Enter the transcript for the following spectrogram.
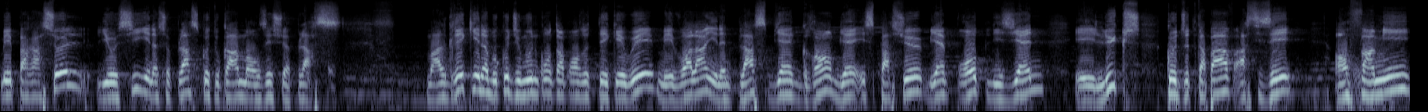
Mais parasol, il y a aussi, il y a ce place que tu peux manger sur place. Malgré qu'il y a beaucoup de monde prendre de takeaway, mais voilà, il y a une place bien grande, bien spacieuse, bien propre, l'hygiène et luxe que tu es capable d'assiser en famille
